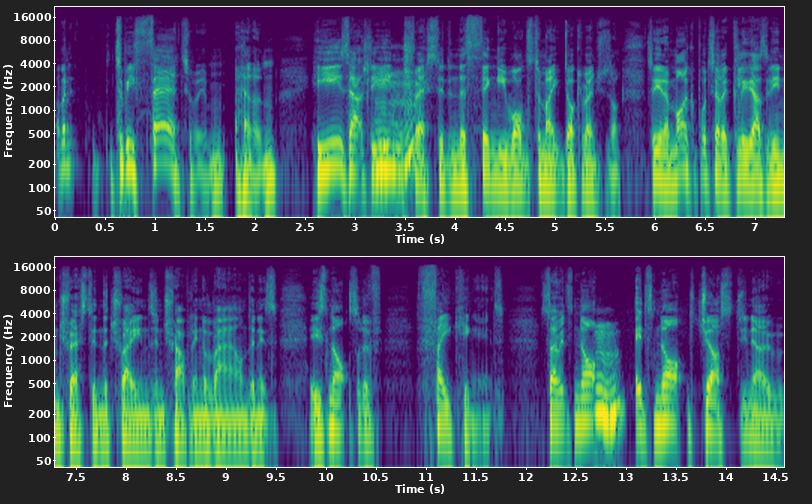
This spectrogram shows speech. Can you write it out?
I mean, to be fair to him, Helen, he is actually mm-hmm. interested in the thing he wants to make documentaries on. So, you know, Michael Portillo clearly has an interest in the trains and travelling around, and it's he's not sort of faking it. So it's not mm-hmm. it's not just you know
